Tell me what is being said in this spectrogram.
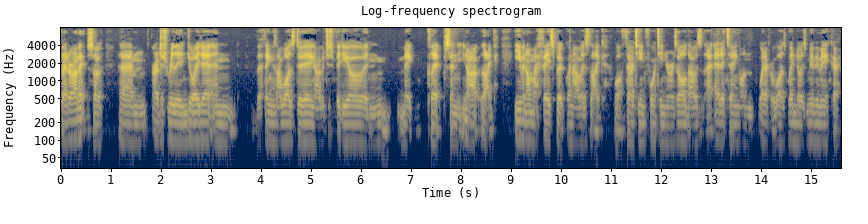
better at it. So um, I just really enjoyed it, and the things I was doing, I would just video and make clips. And you know like even on my facebook when i was like what 13 14 years old i was editing on whatever it was windows movie maker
